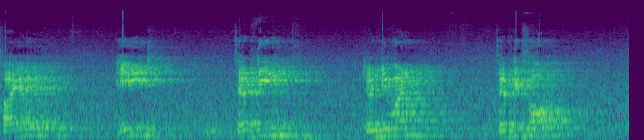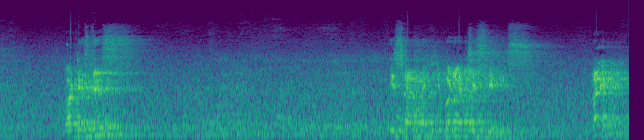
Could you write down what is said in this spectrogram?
5, 8, 13, 21, 34. What is this? These are the Fibonacci series. Right?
